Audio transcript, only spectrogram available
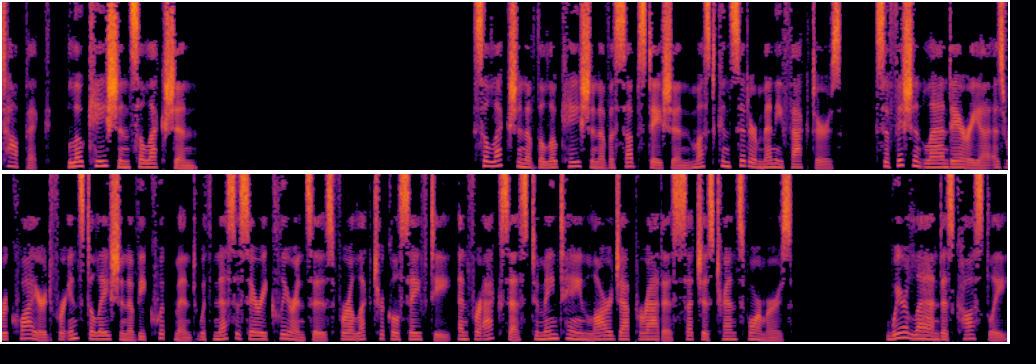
Topic. Location selection Selection of the location of a substation must consider many factors. Sufficient land area is required for installation of equipment with necessary clearances for electrical safety, and for access to maintain large apparatus such as transformers. Where land is costly,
